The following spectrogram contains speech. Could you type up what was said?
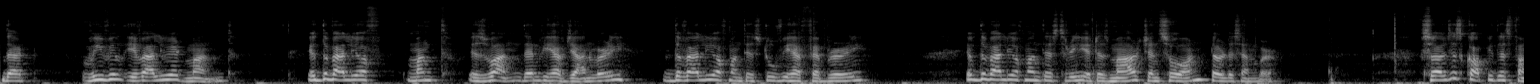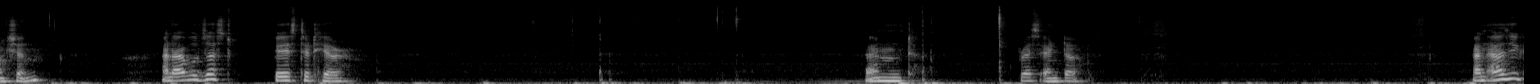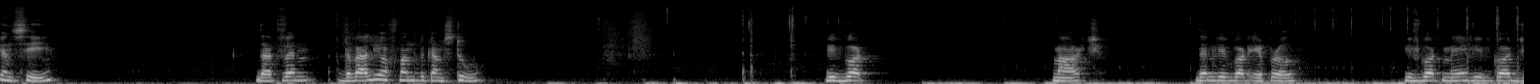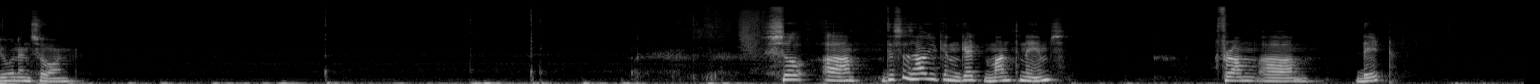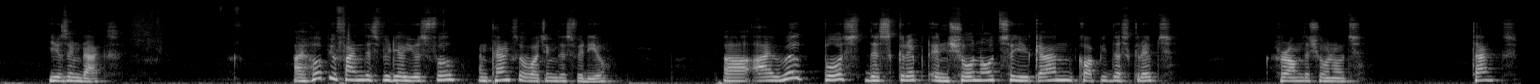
that we will evaluate month. If the value of month is one, then we have January. If the value of month is 2, we have February. If the value of month is 3, it is March and so on till December. So I'll just copy this function and I will just paste it here. And press enter. And as you can see that when the value of month becomes 2, we've got March, then we've got April, we've got May, we've got June, and so on. So uh, this is how you can get month names from um, date using DAX. I hope you find this video useful and thanks for watching this video. Uh, I will post the script in show notes so you can copy the scripts from the show notes. Thanks.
